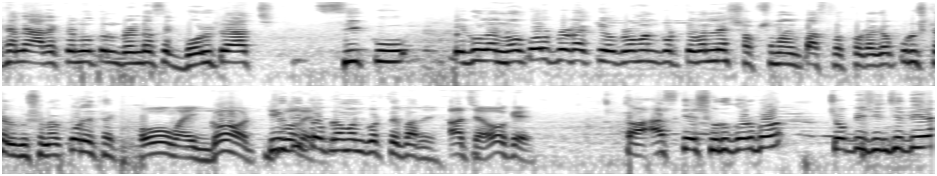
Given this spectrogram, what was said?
এখানে আরেকটা নতুন ব্র্যান্ড আছে গোলটাচ সিকু এগুলা নকল প্রোডাক্ট কেউ প্রমাণ করতে পারলে সবসময় পাঁচ লক্ষ টাকা পুরস্কার ঘোষণা করে থাকি। ও মাই গড কি বলে? কেউ প্রমাণ করতে পারে। আচ্ছা ওকে। তো আজকে শুরু করব চব্বিশ ইঞ্চি দিয়ে।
